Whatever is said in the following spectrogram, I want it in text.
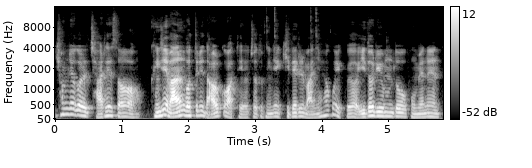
협력을 잘해서 굉장히 많은 것들이 나올 것 같아요. 저도 굉장히 기대를 많이 하고 있고요. 이더리움도 보면은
